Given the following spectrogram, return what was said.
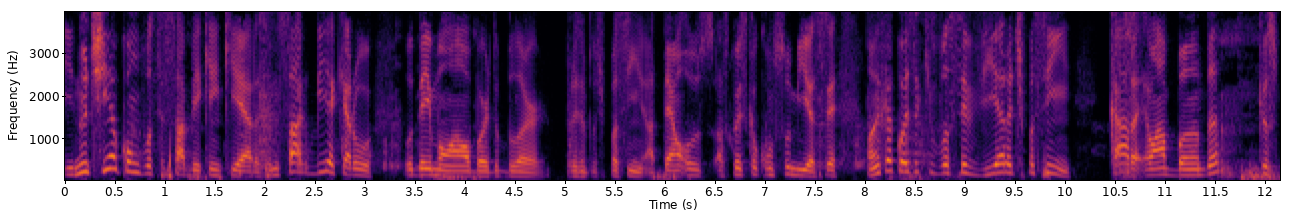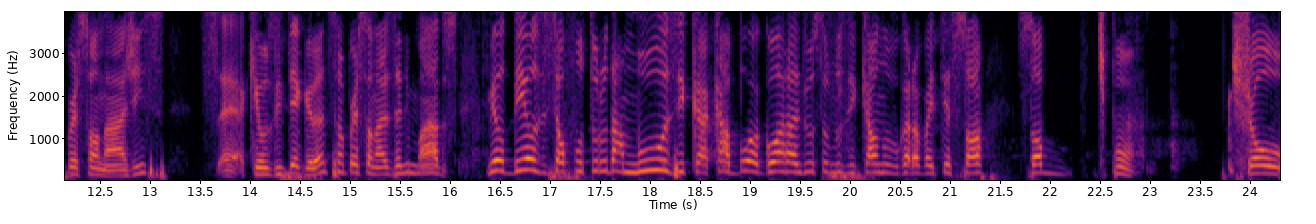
e não tinha como você saber quem que era. Você não sabia que era o, o Damon Albarn do Blur. Por exemplo, tipo assim, até os- as coisas que eu consumia. Você, a única coisa que você via era, tipo assim, cara, é uma banda que os personagens é, que os integrantes são personagens animados. Meu Deus, isso é o futuro da música. Acabou agora a indústria musical, agora vai ter só, só tipo, show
